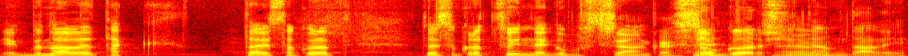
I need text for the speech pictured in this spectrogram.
Jakby, no ale tak, to jest akurat, to jest akurat co innego, bo w strzelankach, Są nie? gorsi Em, tam dalej.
